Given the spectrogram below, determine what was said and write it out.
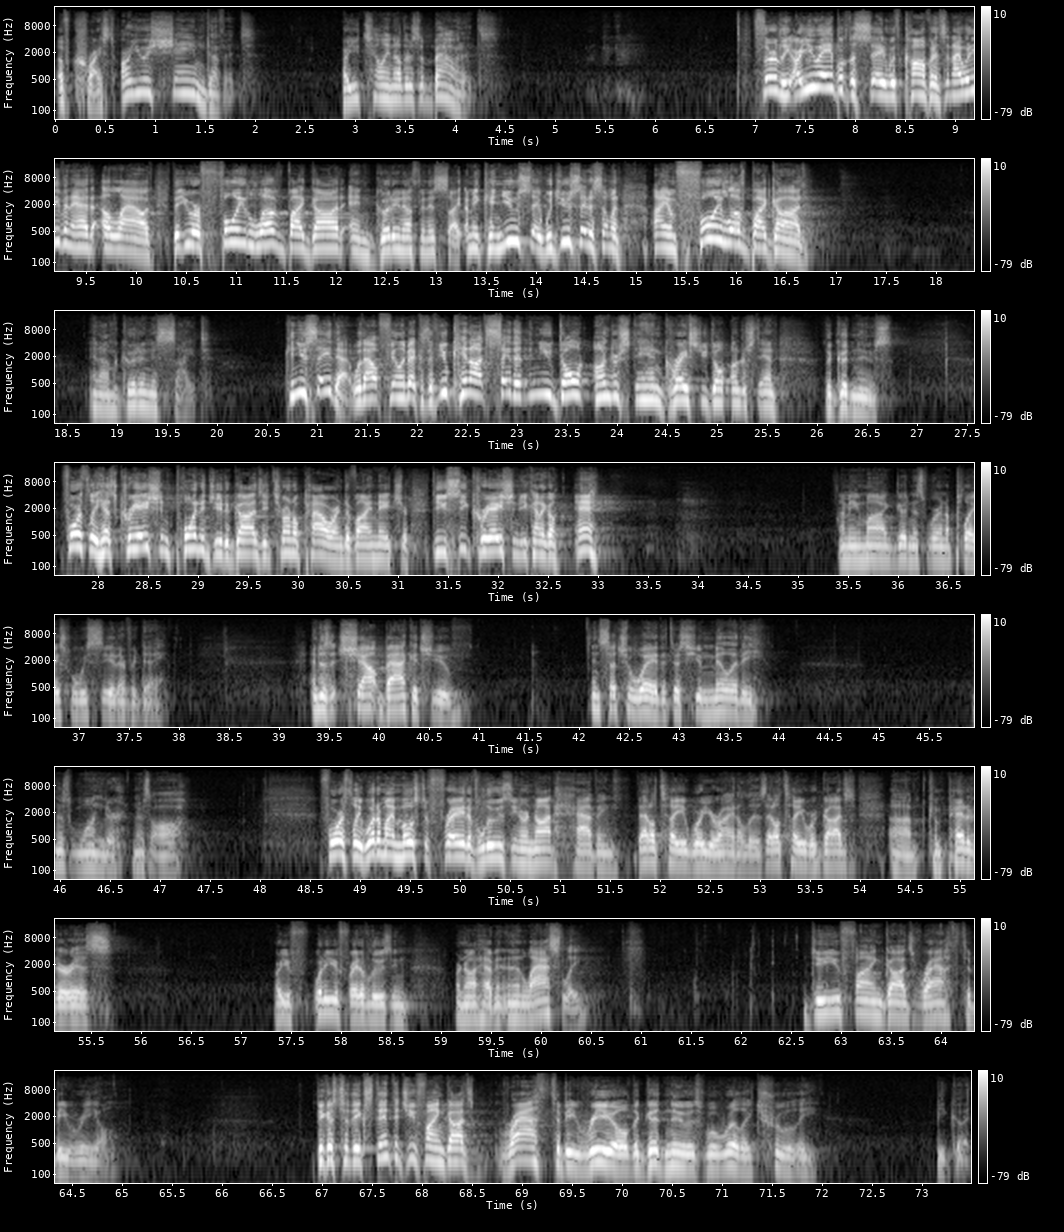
of Christ? Are you ashamed of it? Are you telling others about it? Thirdly, are you able to say with confidence, and I would even add aloud, that you are fully loved by God and good enough in His sight? I mean, can you say, would you say to someone, I am fully loved by God and I'm good in His sight? Can you say that without feeling bad? Because if you cannot say that, then you don't understand grace, you don't understand the good news. Fourthly, has creation pointed you to God's eternal power and divine nature? Do you see creation? Do you kind of go, eh, I mean, my goodness, we're in a place where we see it every day. And does it shout back at you in such a way that there's humility, there's wonder, there's awe? Fourthly, what am I most afraid of losing or not having? That'll tell you where your idol is. That'll tell you where God's um, competitor is. Are you, what are you afraid of losing or not having? And then lastly, do you find God's wrath to be real? Because to the extent that you find God's wrath to be real, the good news will really, truly be good.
